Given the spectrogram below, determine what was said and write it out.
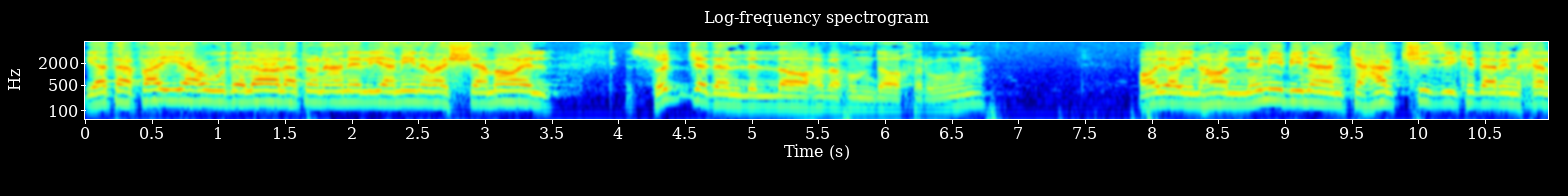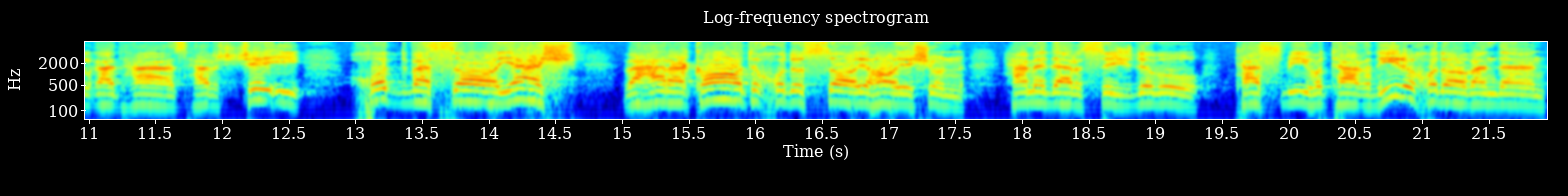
یتفیع ذلالة عن الیمین و الشمائل. سجدا لله و هم داخرون. آیا اینها نمی بینند که هر چیزی که در این خلقت هست هر شیعی خود و سایش و حرکات خود و سایه هایشون همه در سجده و تسبیح و تقدیر خداوندن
